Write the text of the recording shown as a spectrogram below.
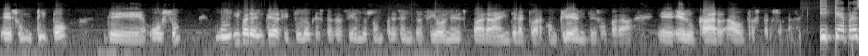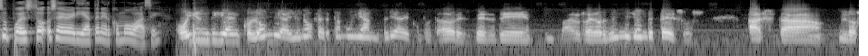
es un tipo de uso muy diferente a si tú lo que estás haciendo son presentaciones para interactuar con clientes o para eh, educar a otras personas. ¿Y qué presupuesto se debería tener como base? Hoy en día en Colombia hay una oferta muy amplia de computadores, desde alrededor de un millón de pesos hasta los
